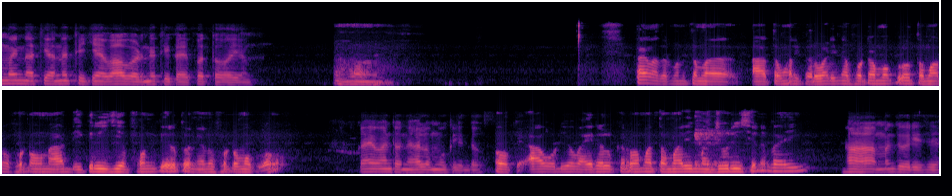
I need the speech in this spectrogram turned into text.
મહિના થયા નથી ક્યાંય વાવડ નથી કાંઈ પતો હોય એમ. હા. કાંઈ વાંધો પણ તમે આ તમારી ઘરવાળીના ફોટા મોકલો તમારો ફોટો હું આ દીકરી જે ફોન કર્યો હતો ને એનો ફોટો મોકલો. કાંઈ વાંધો નહીં હાલો મોકલી દો ઓકે આ ઓડિયો વાયરલ કરવામાં તમારી મંજૂરી છે ને ભાઈ? હા હા મંજૂરી છે.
